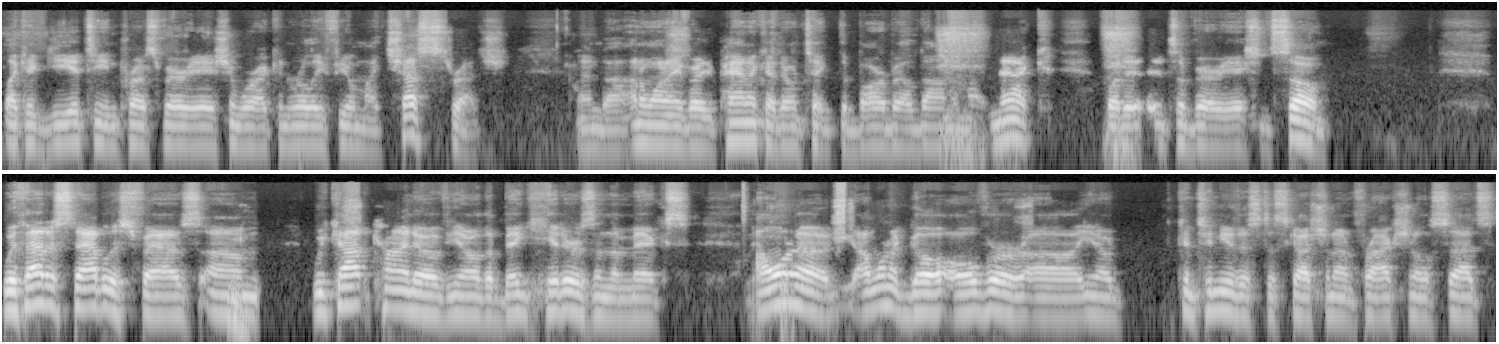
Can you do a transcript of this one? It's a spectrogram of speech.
like a guillotine press variation where I can really feel my chest stretch. And uh, I don't want anybody to panic. I don't take the barbell down to my neck, but it, it's a variation. So, with that established, Faz, um, we got kind of you know the big hitters in the mix. I want to I want to go over uh, you know continue this discussion on fractional sets,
